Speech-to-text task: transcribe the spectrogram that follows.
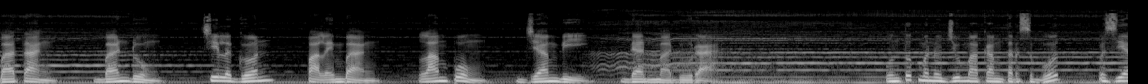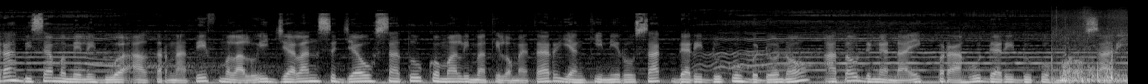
Batang, Bandung, Cilegon, Palembang, Lampung, Jambi, dan Madura. Untuk menuju makam tersebut, peziarah bisa memilih dua alternatif melalui jalan sejauh 1,5 km yang kini rusak dari Dukuh Bedono atau dengan naik perahu dari Dukuh Morosari.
